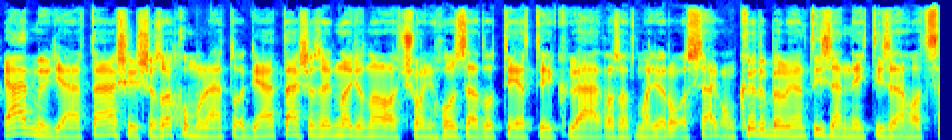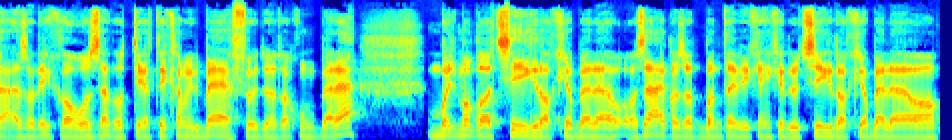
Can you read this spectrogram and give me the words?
járműgyártás és az akkumulátorgyártás az egy nagyon alacsony hozzáadott értékű ágazat Magyarországon. Körülbelül olyan 14-16 százaléka a hozzáadott érték, amit belföldön rakunk bele, vagy maga a cég rakja bele, az ágazatban tevékenykedő cég rakja bele a,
